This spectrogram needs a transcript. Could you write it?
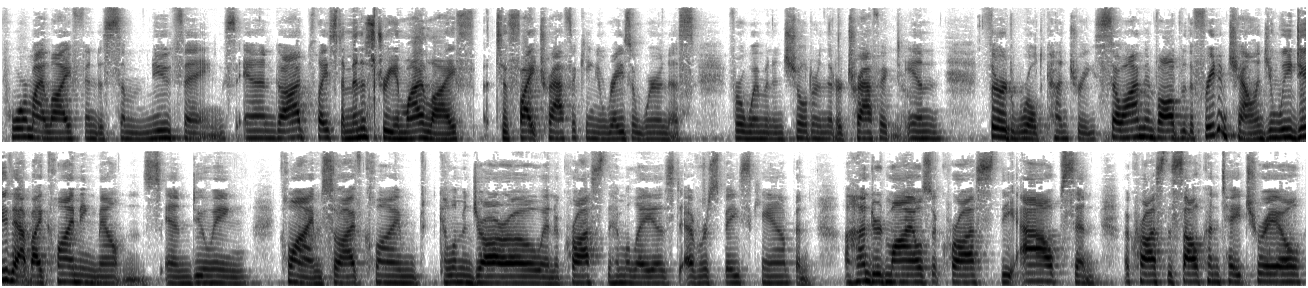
pour my life into some new things. And God placed a ministry in my life to fight trafficking and raise awareness for women and children that are trafficked yeah. in third world countries. So I'm involved with the Freedom Challenge, and we do that by climbing mountains and doing climbs. So I've climbed Kilimanjaro and across the Himalayas to Everest Base Camp and 100 miles across the Alps and across the Salkantay Trail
